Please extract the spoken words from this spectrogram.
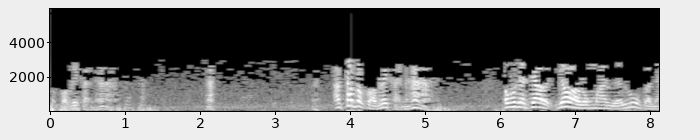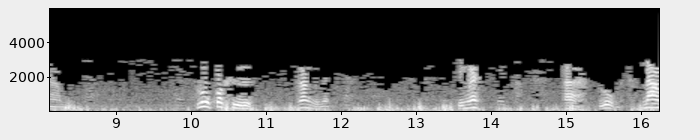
ประกอบด้วยขันธ์ห้านะเอาถ้าประกอบด้วยขันธ์ห้าพระพุทธเจ้าย่อลงมาเหลือรูปกับนามรูปก็คือนั่งอยู่เนี่ยจริงไหมใช่ค่ะอ่า รูปนาม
